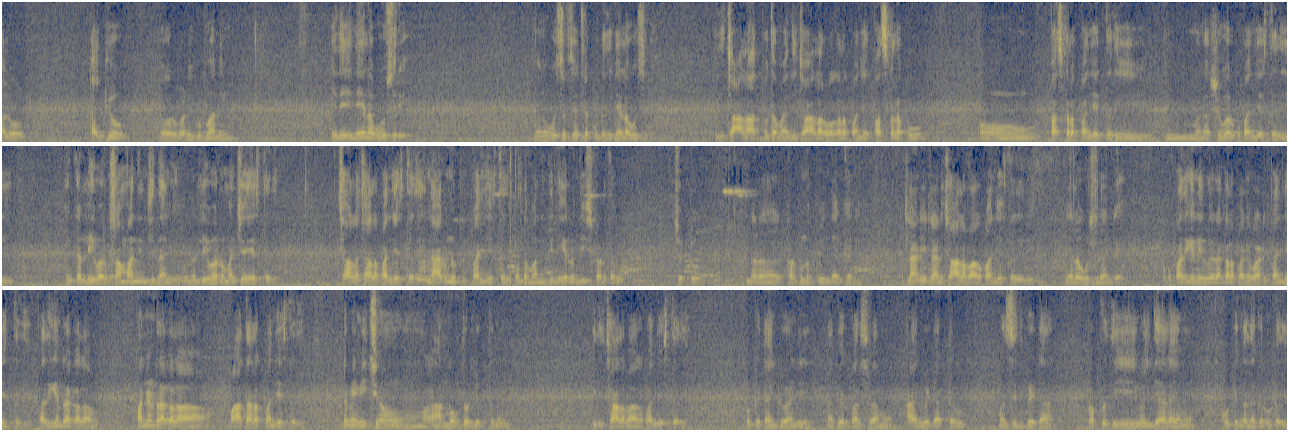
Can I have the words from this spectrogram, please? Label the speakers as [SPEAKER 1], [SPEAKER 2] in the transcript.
[SPEAKER 1] Hello thank you everybody good morning ఇది నేల ఊసిరి. మన ఉసిరి చెట్లకు ఉంటుంది నేల ఊసిరి. ఇది చాలా అద్భుతమైనది చాలా రోగాలకు పనిచేస్తుంది. పసుకలకు పసుకలకు పనిచేస్తుంది మన షుగర్కు పనిచేస్తుంది ఇంకా లివర్కు సంబంధించిన దానికి లివర్ను మంచిగా చేస్తుంది. చాలా చాలా పనిచేస్తుంది నాగు నొప్పికి పనిచేస్తుంది. కొంతమంది దీన్ని నీరుని తీసి కడతారు. చెట్టు కడుపు నొప్పి దానికని. ఇట్లాంటి ఇట్లాంటి చాలా బాగా పనిచేస్తుంది ఇది. నెల ఉసిరి అంటే ఒక పదిహేను ఇరవై రకాల పని వాటికి పనిచేస్తుంది పదిహేను రకాల పన్నెండు రకాల వాతాలకు పనిచేస్తుంది అంటే మేము ఇచ్చిన మా అనుభవంతో చెప్తున్నాము. ఇది చాలా బాగా పనిచేస్తుంది ఓకే థ్యాంక్ యూ అండి. నా పేరు పరశురాము ఆయుర్వేద డాక్టరు. మా సిద్దిపేట ప్రకృతి వైద్యాలయము కోట్లింగల్ దగ్గర ఉంటుంది.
